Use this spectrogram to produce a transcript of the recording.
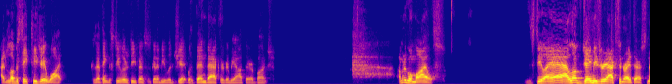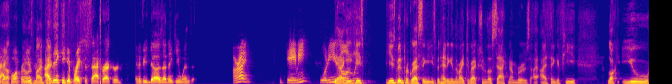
I'd love to say TJ Watt because I think the Steelers' defense is going to be legit. With Ben back, they're going to be out there a bunch. I'm going to go Myles. Steel. Yeah, I love Jamie's reaction right there. Snatched Yep, one from you. my I think he could break the sack record, and if he does, I think he wins it. All right, Jamie, what are you yeah, going he, with? he's he's been progressing. He's been heading in the right direction with those sack numbers. I, I think if he look, you,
